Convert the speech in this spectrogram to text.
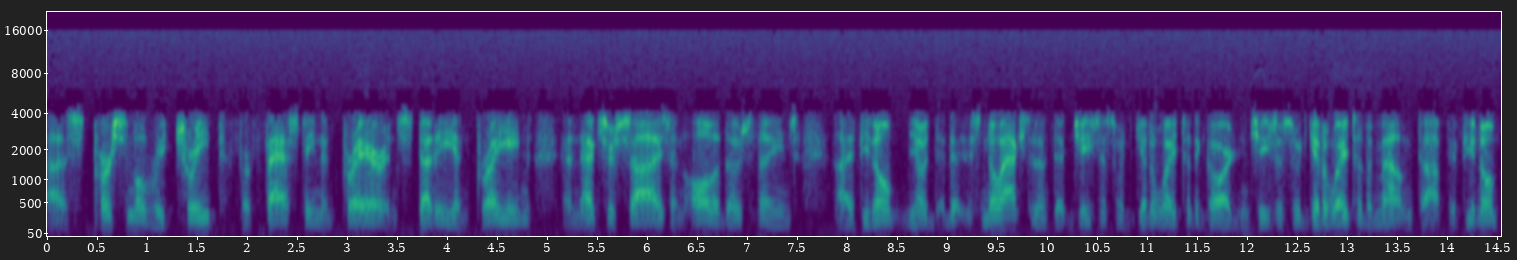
uh, personal retreat for fasting and prayer and study and praying and exercise and all of those things. Uh, if you don't, you know, it's no accident that Jesus would get away to the garden. Jesus would get away to the mountaintop. If you don't,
